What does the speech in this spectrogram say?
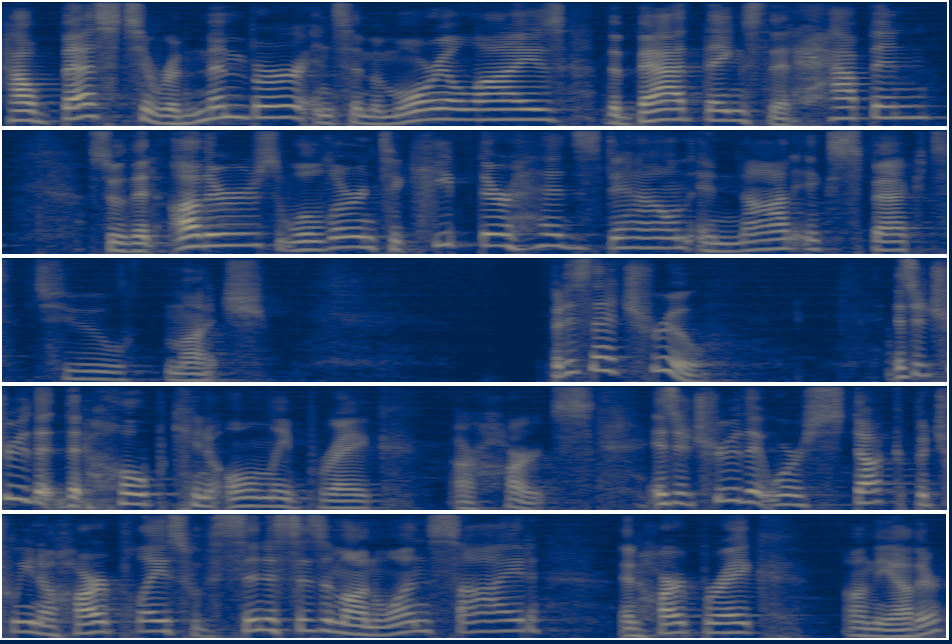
How best to remember and to memorialize the bad things that happen so that others will learn to keep their heads down and not expect too much. But is that true? Is it true that, that hope can only break our hearts? Is it true that we're stuck between a hard place with cynicism on one side and heartbreak on the other?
